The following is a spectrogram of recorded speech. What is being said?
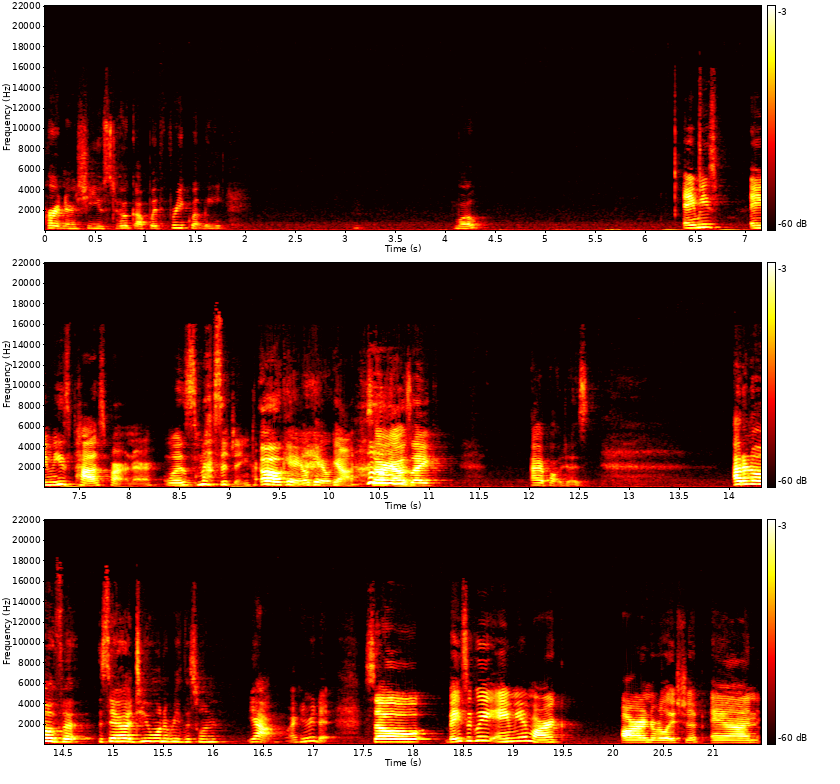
partner she used to hook up with frequently. Whoa. Amy's Amy's past partner was messaging her. Oh, okay, okay, okay. Yeah. Sorry, I was like, I apologize. I don't know if Sarah, do you want to read this one? Yeah, I can read it. So basically, Amy and Mark are in a relationship, and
